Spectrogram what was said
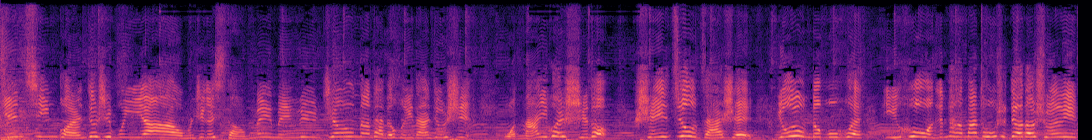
年轻果然就是不一样啊！我们这个小妹妹绿洲呢，她的回答就是：我拿一块石头，谁就砸谁，游泳都不会，以后我跟他妈同时掉到水里，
